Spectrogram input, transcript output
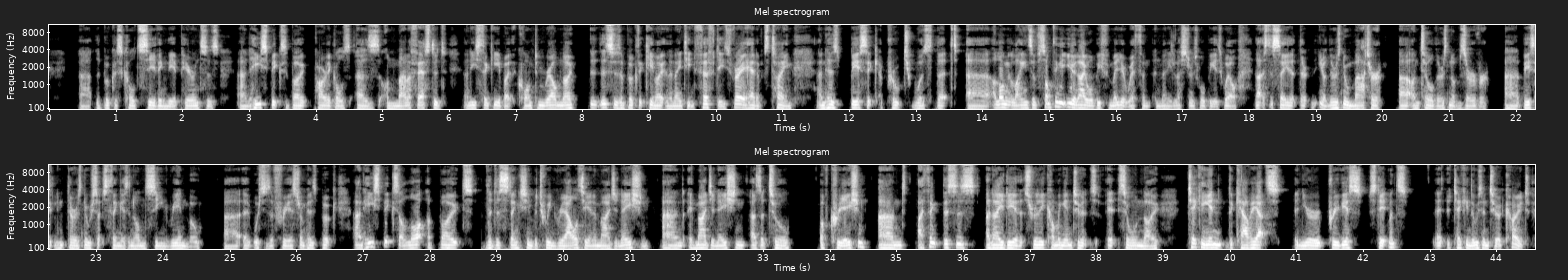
Uh, the book is called Saving the Appearances, and he speaks about particles as unmanifested, and he's thinking about the quantum realm now. This is a book that came out in the 1950s, very ahead of its time, and his basic approach was that, uh, along the lines of something that you and I will be familiar with, and, and many listeners will be as well. That's to say that there, you know, there is no matter uh, until there's an observer. Uh, basically, there is no such thing as an unseen rainbow uh, which is a phrase from his book. And he speaks a lot about the distinction between reality and imagination and imagination as a tool of creation. And I think this is an idea that's really coming into its, its own now, taking in the caveats in your previous statements, uh, taking those into account.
